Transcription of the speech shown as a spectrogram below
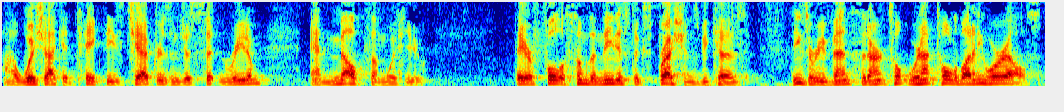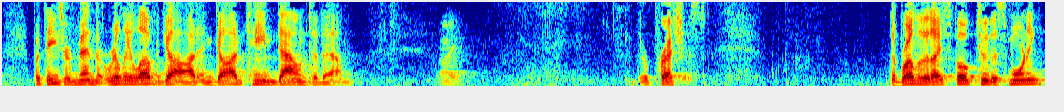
I wish I could take these chapters and just sit and read them and milk them with you. They are full of some of the neatest expressions because these are events that aren't told, we're not told about anywhere else. But these are men that really loved God and God came down to them. Right. They're precious. The brother that I spoke to this morning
